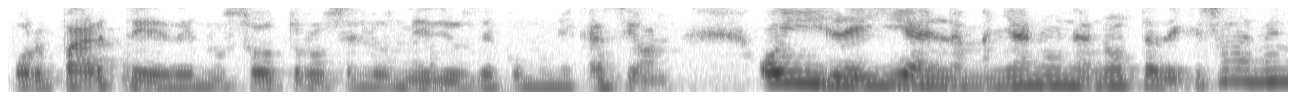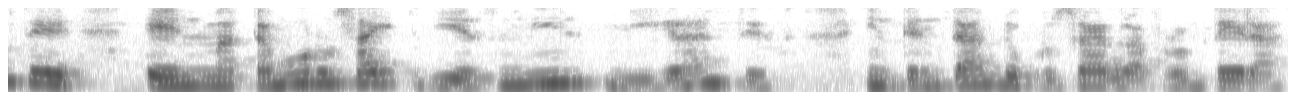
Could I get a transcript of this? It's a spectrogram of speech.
Por parte de nosotros en los medios de comunicación. Hoy leía en la mañana una nota de que solamente en Matamoros hay 10 mil migrantes intentando cruzar la frontera,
